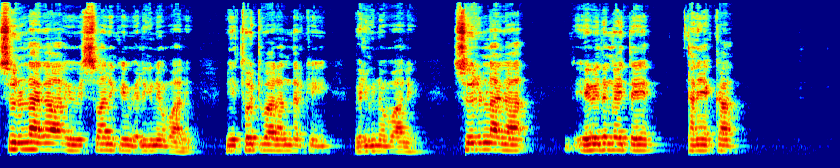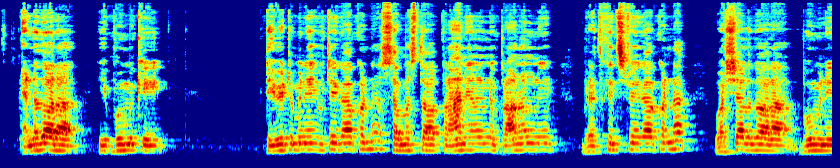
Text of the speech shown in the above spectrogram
సూర్యులాగా ఈ విశ్వానికి వెలుగునివ్వాలి. నీ తోటి వారందరికీ వెలుగునివ్వాలి. సూర్యులాగా ఏ విధంగా అయితే తన యొక్క ఎండ ద్వారా ఈ భూమికి డి విటమిన్ ఒకటే కాకుండా సమస్త ప్రాణులను ప్రాణులను బ్రతికించడమే కాకుండా వర్షాల ద్వారా భూమిని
